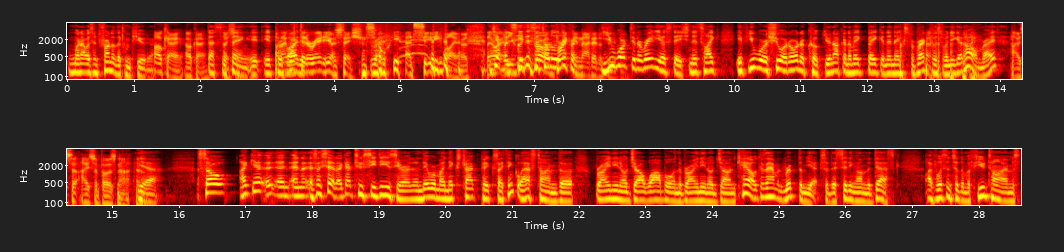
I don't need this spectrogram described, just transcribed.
When I was in front of the computer. Okay, okay. That's the I see. thing. It it But I worked at a radio station, so we had CD players. There yeah, were- but you see, this is totally different. and not hit a You worked at a radio station. It's like if you were a short order cook, you're not going to make bacon and eggs for breakfast when you get home, right? I, su- I suppose not. no. Yeah. So I get, and, and as I said, I got two CDs here, and, and they were my next track picks. I think last time the Brian Eno Jah Wobble and the Brian Eno John Cale, because I haven't ripped them yet, so they're sitting on the desk. I've listened to them a few times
